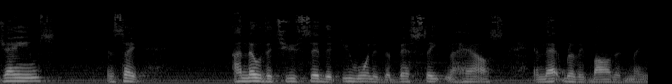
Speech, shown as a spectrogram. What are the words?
James and say, I know that you said that you wanted the best seat in the house, and that really bothered me.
